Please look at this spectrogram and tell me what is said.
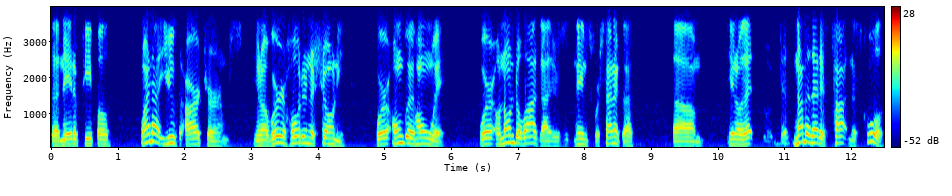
the native people, why not use our terms? You know, we're Haudenosaunee, we're Ongwehongwe, we're Onondawaga is names for Seneca. Um, you know that none of that is taught in the school.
